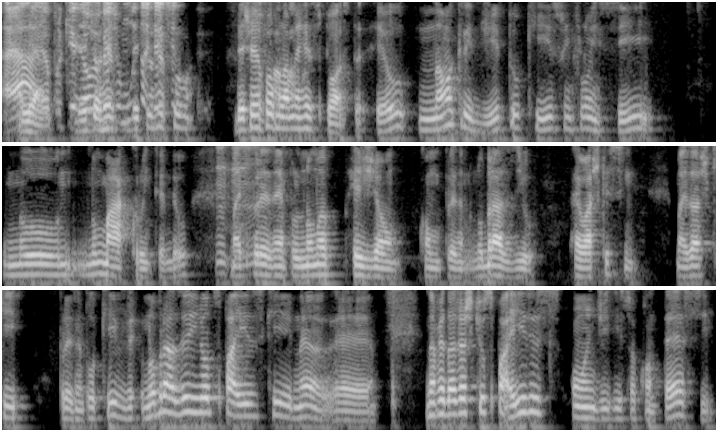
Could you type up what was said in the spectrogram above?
É, Aliás, eu, porque eu, eu vejo muita gente. Deixa eu reformular minha resposta. Eu não acredito que isso influencie no, no macro, entendeu? Uhum. Mas, por exemplo, numa região, como por exemplo no Brasil, eu acho que sim. Mas eu acho que, por exemplo, que no Brasil e em outros países que, né, é, na verdade, acho que os países onde isso acontece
